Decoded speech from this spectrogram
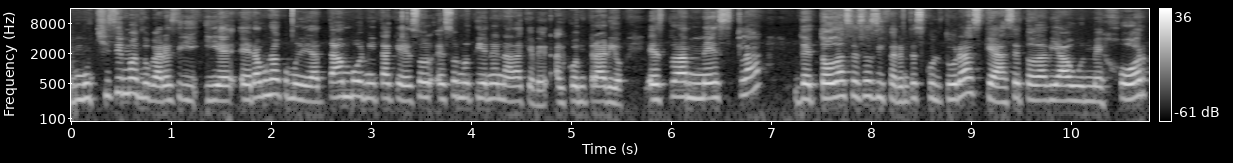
muchísimos lugares y, y, era una comunidad tan bonita que eso, eso no tiene nada que ver. Al contrario, esta mezcla de todas esas diferentes culturas que hace todavía aún mejor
